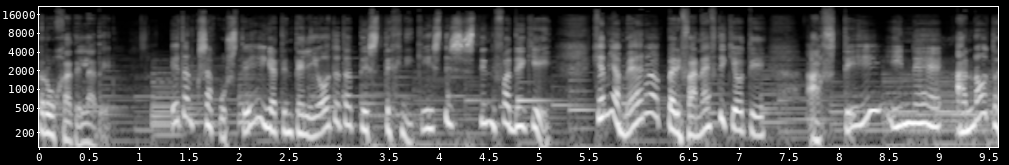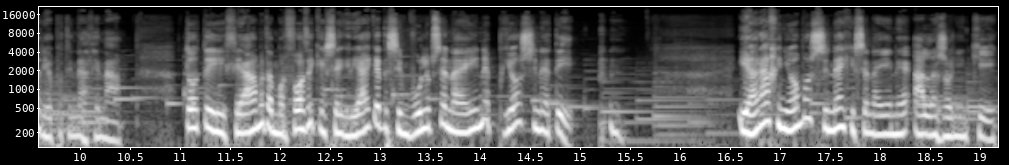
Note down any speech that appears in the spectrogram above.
ρούχα δηλαδή. Ήταν ξακουστή για την τελειότητα της τεχνικής της στην υφαντική και μια μέρα περηφανεύτηκε ότι αυτή είναι ανώτερη από την Αθηνά. Τότε η θεά μεταμορφώθηκε σε γριά και τη συμβούλεψε να είναι πιο συνετή. Η Αράχνη όμως συνέχισε να είναι αλαζονική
